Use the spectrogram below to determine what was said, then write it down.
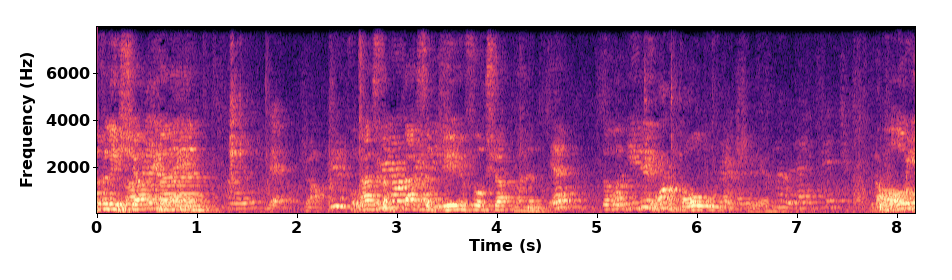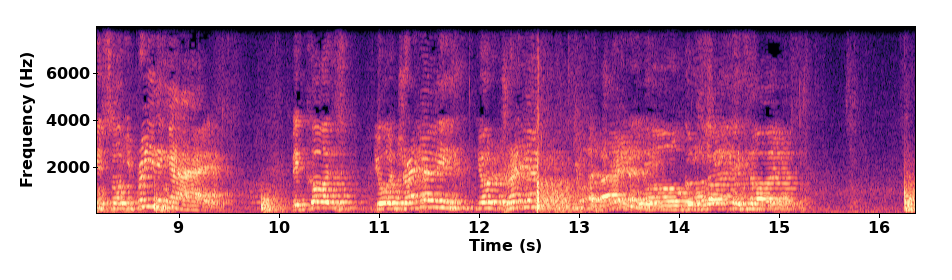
lovely shot, man. Yeah. Beautiful. That's a, Give me your that's a opinion. beautiful shot, man. Yeah. So what do you I do? want a bowl actually. No, like it. Oh, you sort your breathing out. Because your adrenaline, your adrenaline, your adrenaline. Oh, good fight, is good the fight. ball.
